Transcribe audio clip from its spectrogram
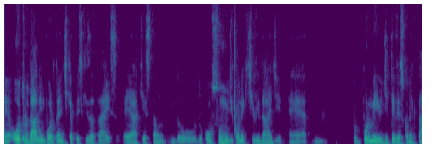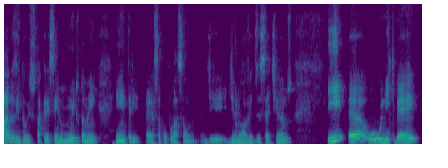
É, outro dado importante que a pesquisa traz é a questão do, do consumo de conectividade é, por meio de TVs conectadas, então isso está crescendo muito também entre essa população de, de 9 a 17 anos. E é, o NIC-BR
